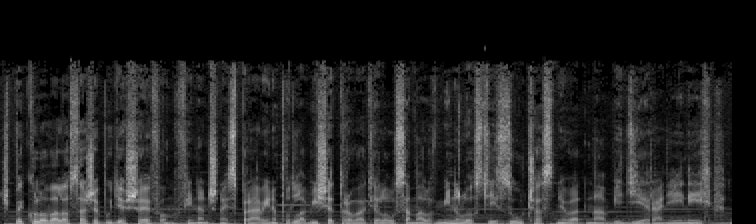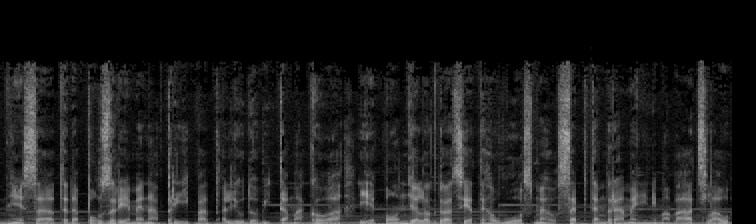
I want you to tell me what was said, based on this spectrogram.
Špekulovalo sa, že bude šéfom finančnej správy, no podľa vyšetrovateľov sa mal v minulosti zúčastňovať na vydieraní iných. Dnes sa teda pozrieme na prípad Ľudovita Makova. Je pondelok 28. septembra, meniny má Václav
